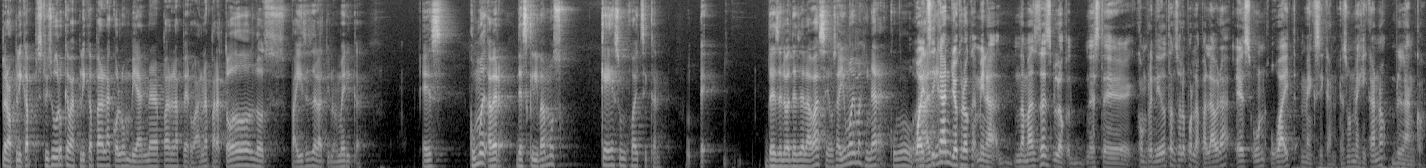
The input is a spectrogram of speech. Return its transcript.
pero aplica, estoy seguro que aplica para la colombiana, para la peruana, para todos los países de Latinoamérica. Es ¿Cómo, a ver, describamos qué es un whitezican. Eh, desde, la- desde la base. O sea, yo me voy a imaginar cómo. White alguien- yo creo que, mira, nada más desblo- este, comprendido tan solo por la palabra, es un white mexican, es un mexicano blanco.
